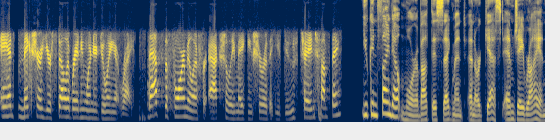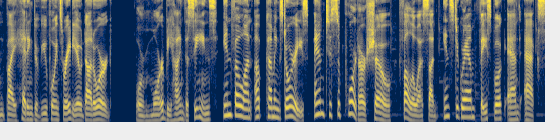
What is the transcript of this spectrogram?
and make sure you're celebrating when you're doing it right. That's the formula for actually making sure that you do change something. You can find out more about this segment and our guest, MJ Ryan, by heading to viewpointsradio.org. For more behind the scenes, info on upcoming stories, and to support our show, follow us on Instagram, Facebook, and X.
